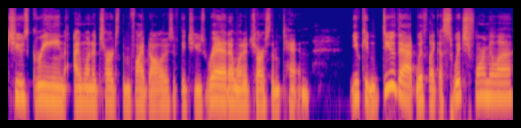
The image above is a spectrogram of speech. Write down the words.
choose green, I want to charge them $5. If they choose red, I want to charge them 10 you can do that with like a switch formula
